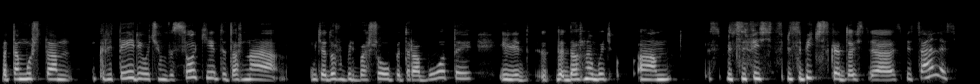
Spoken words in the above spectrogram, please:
потому что критерии очень высокие, ты должна у тебя должен быть большой опыт работы или должна быть специфи специфическая то есть, э, специальность,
